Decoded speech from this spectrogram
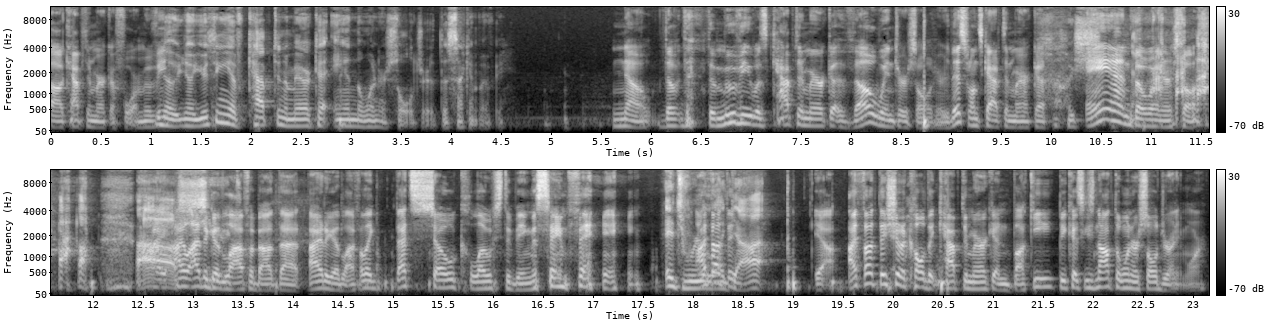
uh, Captain America Four movie. No, no, you're thinking of Captain America and the Winter Soldier, the second movie. No, the, the the movie was Captain America: The Winter Soldier. This one's Captain America oh, shit. and the Winter Soldier. Ah, I, I had a good laugh about that. I had a good laugh. Like that's so close to being the same thing. It's really like they- yeah, yeah, I thought they should have called it Captain America and Bucky because he's not the Winter Soldier anymore.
